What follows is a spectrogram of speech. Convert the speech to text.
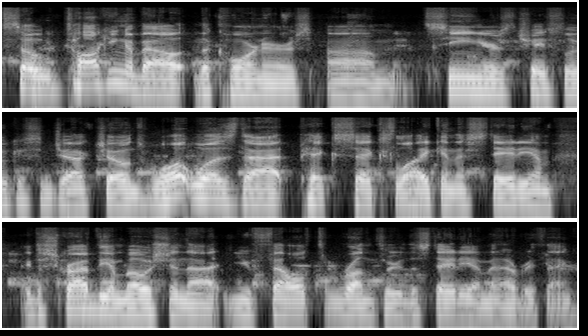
so talking about the corners, um, seniors Chase Lucas and Jack Jones, what was that pick six like in the stadium? Like, describe the emotion that you felt run through the stadium and everything.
